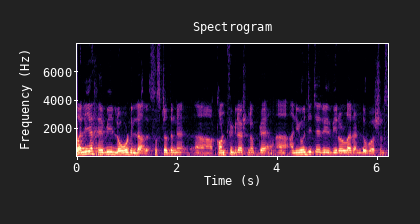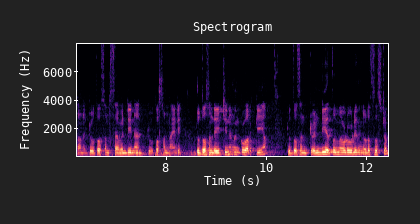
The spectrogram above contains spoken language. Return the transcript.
വലിയ ഹെവി ലോഡ് ഇല്ലാതെ സിസ്റ്റത്തിന് കോൺഫിഗറേഷനൊക്കെ അനുയോജിച്ച രീതിയിലുള്ള രണ്ട് വേർഷൻസ് ആണ് two thousand seventeen and two thousand nineteen two thousand എയ്റ്റീനും നിങ്ങൾക്ക് വർക്ക് ചെയ്യാം. ടു തൗസൻഡ് ട്വന്റി എത്തുന്നതോടുകൂടി നിങ്ങളുടെ സിസ്റ്റം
